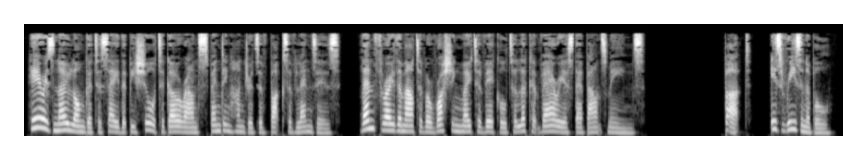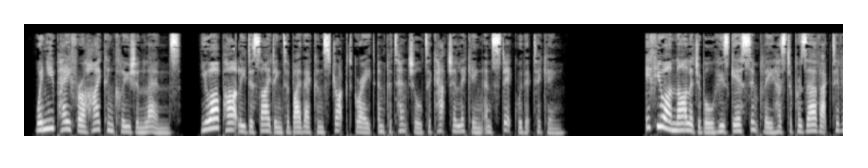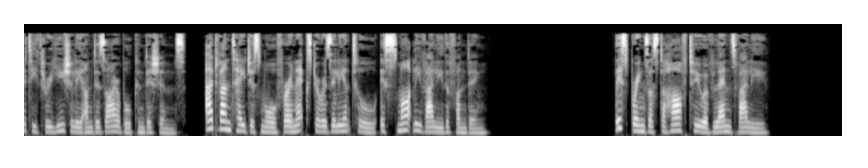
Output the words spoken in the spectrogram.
Here is no longer to say that be sure to go around spending hundreds of bucks of lenses, then throw them out of a rushing motor vehicle to look at various their bounce means. But, is reasonable, when you pay for a high conclusion lens, you are partly deciding to buy their construct great and potential to catch a licking and stick with it ticking. If you are knowledgeable whose gear simply has to preserve activity through usually undesirable conditions, advantageous more for an extra resilient tool is smartly value the funding. This brings us to half two of lens value.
